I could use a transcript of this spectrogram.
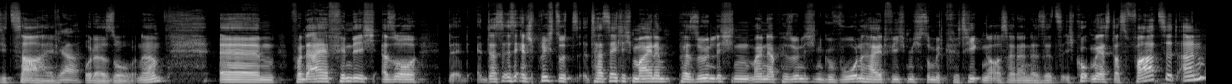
die Zahl ja. oder so. Ne? Ähm, von daher finde ich, also das ist, entspricht so tatsächlich meinem persönlichen, meiner persönlichen Gewohnheit, wie ich mich so mit Kritiken auseinandersetze. Ich gucke mir erst das Fazit an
